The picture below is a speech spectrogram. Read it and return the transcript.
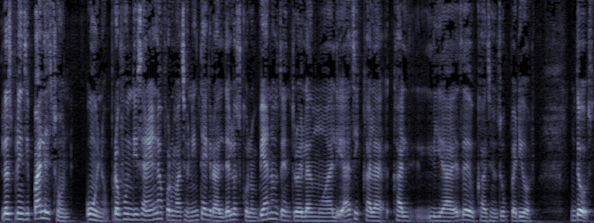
Los principales son 1. Profundizar en la formación integral de los colombianos dentro de las modalidades y calidades de educación superior. 2.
